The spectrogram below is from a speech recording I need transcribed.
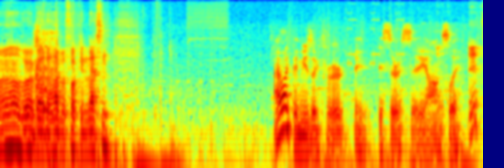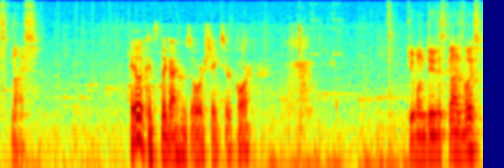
Oh, we're about to have a fucking lesson. I like the music for I- Icirrus City, honestly. It's nice. Hey, look, it's the guy whose ore shakes your core. Do you want to do this guy's voice?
